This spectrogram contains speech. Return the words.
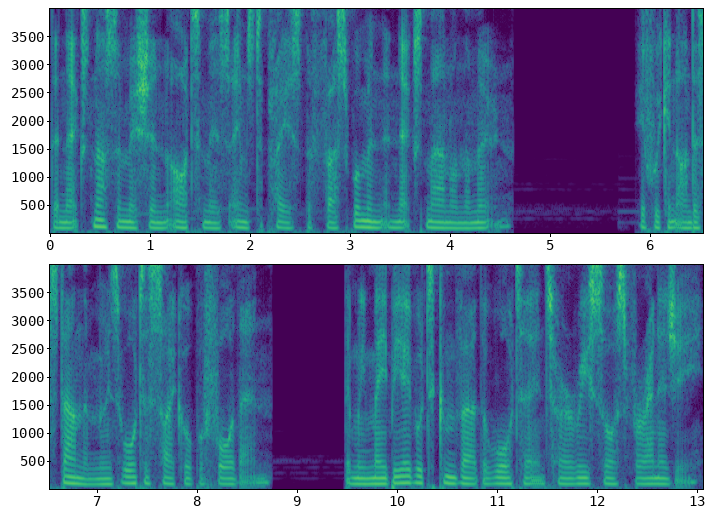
The next NASA mission, Artemis, aims to place the first woman and next man on the moon. If we can understand the moon's water cycle before then, then we may be able to convert the water into a resource for energy.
